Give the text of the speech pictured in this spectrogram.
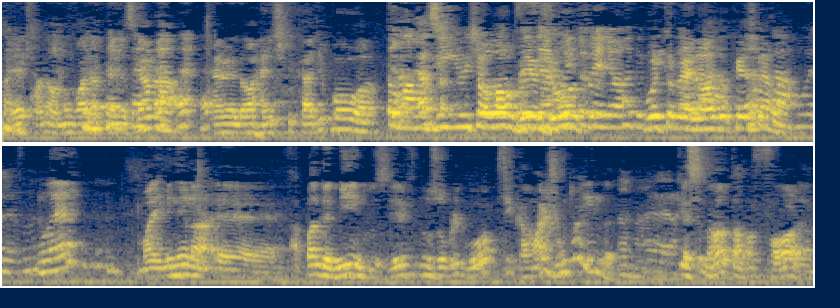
Aí a gente fala, não, não vale a pena esganar, é melhor a gente ficar de boa. Tomar um Essa- vinho tomar um juntos vinho é junto, muito melhor do que muito esganar. melhor do que esganar. rolha, Não é? Mas, menina, é, pandemia, inclusive, nos obrigou a ficar mais junto ainda. Porque senão eu tava fora,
